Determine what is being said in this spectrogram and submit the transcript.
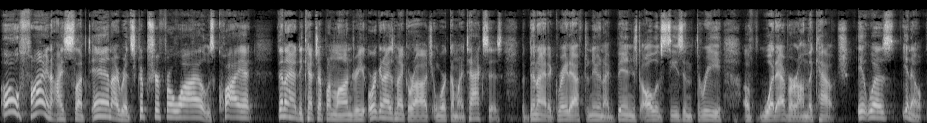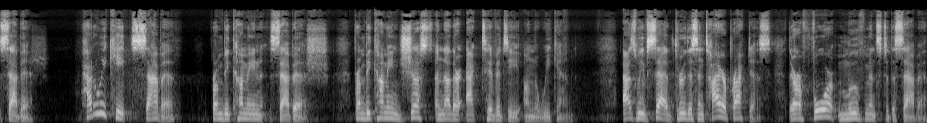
Oh, fine. I slept in. I read scripture for a while. It was quiet. Then I had to catch up on laundry, organize my garage, and work on my taxes. But then I had a great afternoon. I binged all of season three of whatever on the couch. It was, you know, Sabbish. How do we keep Sabbath from becoming Sabbish, from becoming just another activity on the weekend? As we've said through this entire practice, there are four movements to the Sabbath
